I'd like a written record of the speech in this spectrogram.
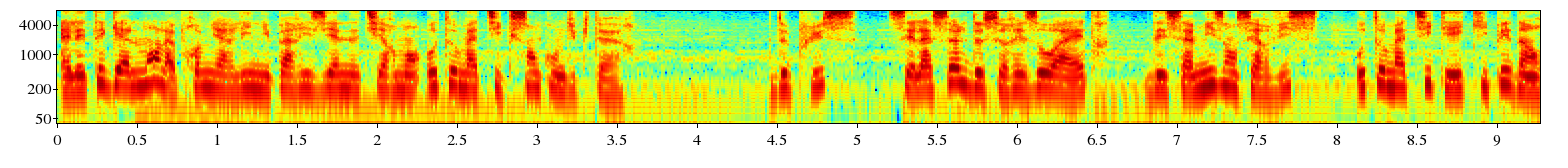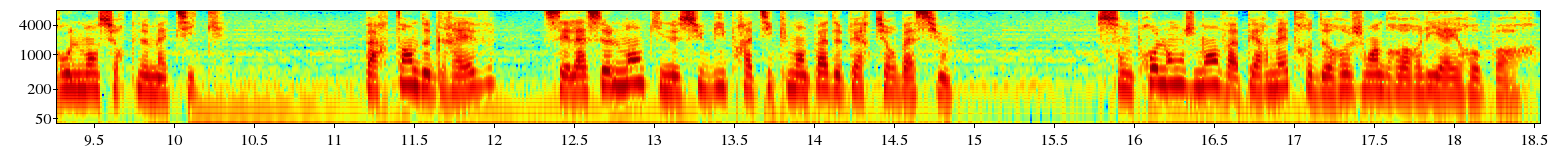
elle est également la première ligne parisienne entièrement automatique sans conducteur. De plus, c'est la seule de ce réseau à être, dès sa mise en service, automatique et équipée d'un roulement sur pneumatique. Par temps de grève, c'est la seulement qui ne subit pratiquement pas de perturbations. Son prolongement va permettre de rejoindre Orly Aéroport.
